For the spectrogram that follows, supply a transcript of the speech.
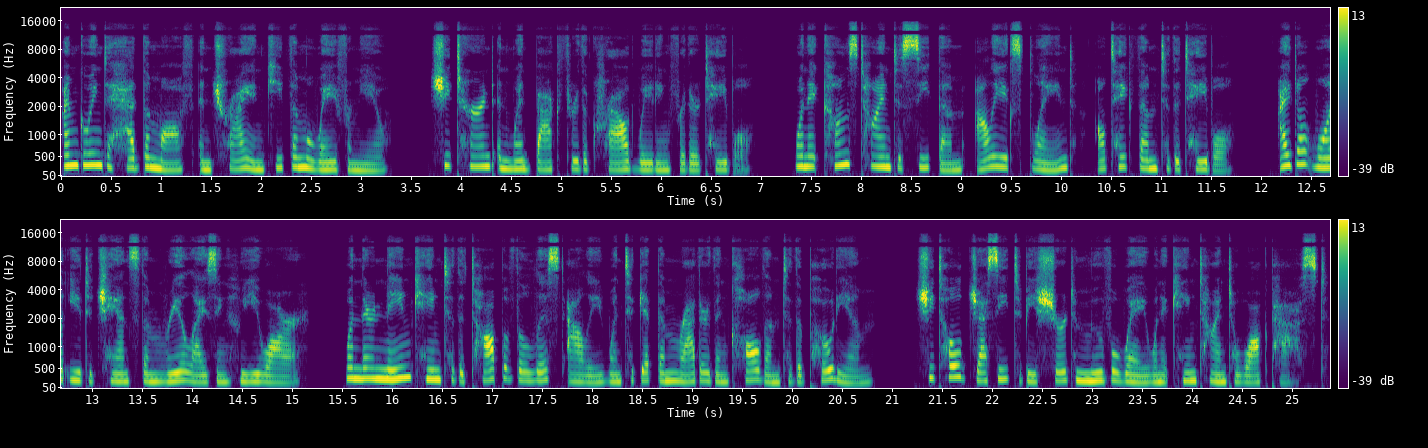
I'm going to head them off and try and keep them away from you. She turned and went back through the crowd waiting for their table. When it comes time to seat them, Ali explained, I'll take them to the table. I don't want you to chance them realizing who you are. When their name came to the top of the list Ali went to get them rather than call them to the podium. She told Jesse to be sure to move away when it came time to walk past.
